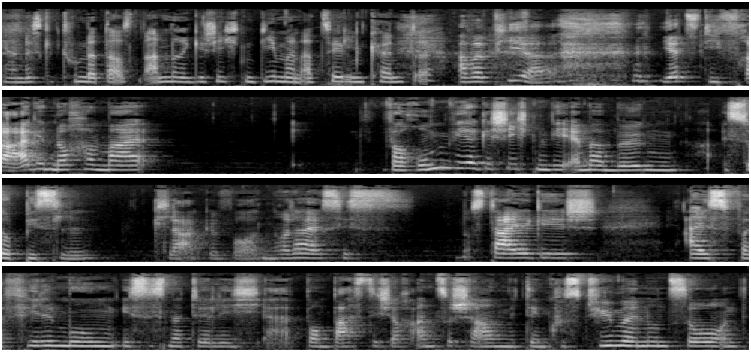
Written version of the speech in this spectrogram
Ja, und es gibt hunderttausend andere Geschichten, die man erzählen könnte. Aber Pia, jetzt die Frage noch einmal, warum wir Geschichten wie Emma mögen, ist so ein bisschen klar geworden, oder? Es ist nostalgisch. Als Verfilmung ist es natürlich äh, bombastisch auch anzuschauen mit den Kostümen und so. Und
